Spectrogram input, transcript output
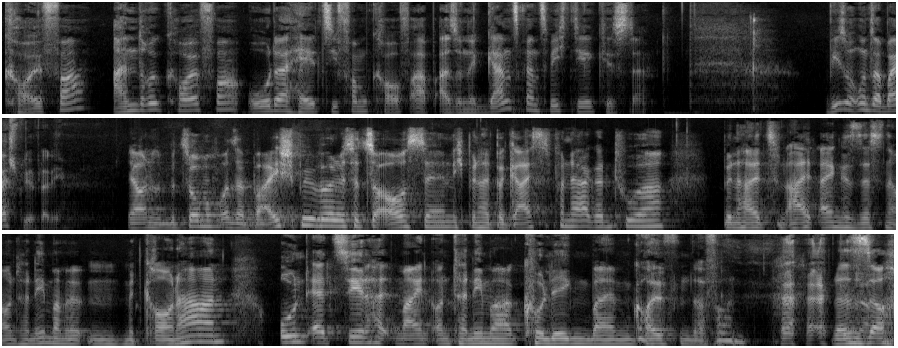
Käufer andere Käufer oder hält sie vom Kauf ab. Also eine ganz, ganz wichtige Kiste. Wie so unser Beispiel, Vladi. Ja, und bezogen auf unser Beispiel würde es jetzt so aussehen, ich bin halt begeistert von der Agentur, bin halt so ein alteingesessener Unternehmer mit, mit grauen Haaren und erzähle halt meinen Unternehmerkollegen beim Golfen davon. Das ist auch,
